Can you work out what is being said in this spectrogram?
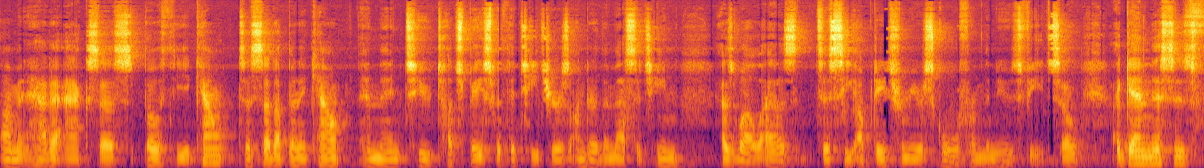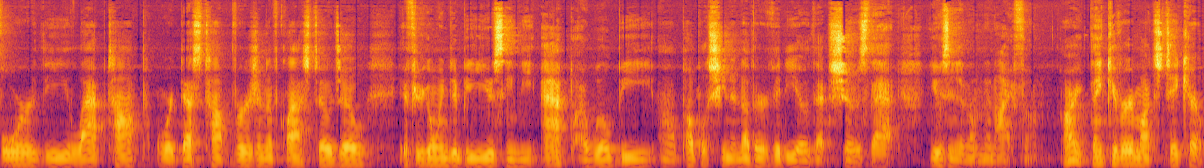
um, and how to access both the account to set up an account and then to touch base with the teachers under the messaging as well as to see updates from your school from the news feed. So again, this is for the laptop or desktop version of Class Dojo. If you're going to be using the app, I will be uh, publishing another video that shows that using it on an iPhone. All right, thank you very much. Take care.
